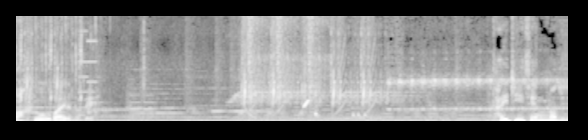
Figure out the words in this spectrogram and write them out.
バフを奪えるので。対人戦マジ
